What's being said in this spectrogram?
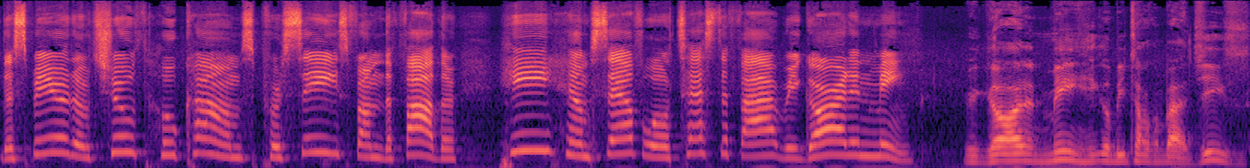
The Spirit of truth who comes proceeds from the Father. He himself will testify regarding me. regarding me, he gonna be talking about Jesus.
